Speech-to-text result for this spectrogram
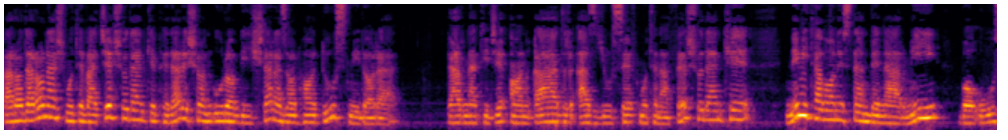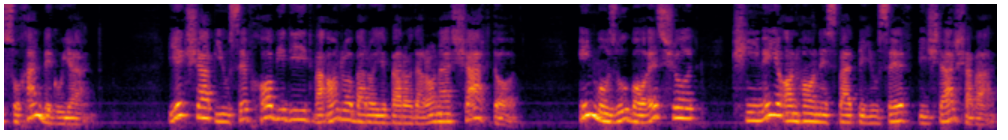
برادرانش متوجه شدند که پدرشان او را بیشتر از آنها دوست می‌دارد. در نتیجه آنقدر از یوسف متنفر شدند که نمی توانستند به نرمی با او سخن بگویند. یک شب یوسف خوابی دید و آن را برای برادرانش شرح داد. این موضوع باعث شد کینه آنها نسبت به یوسف بیشتر شود.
